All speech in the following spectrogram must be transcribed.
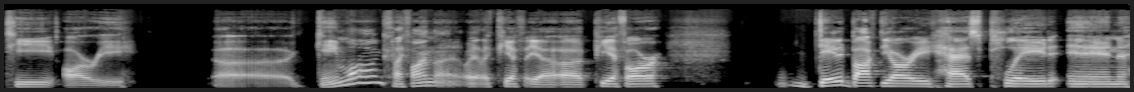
t r e uh game log. Can I find that? Wait, like PF yeah, uh PFR. David Bakhtiari has played in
